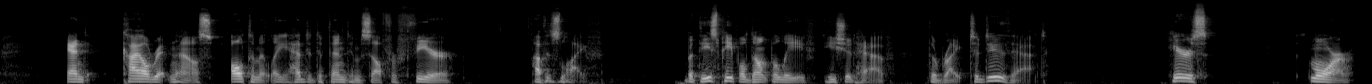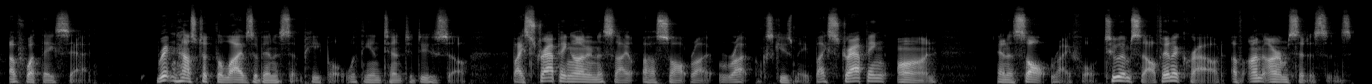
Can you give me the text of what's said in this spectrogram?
And Kyle Rittenhouse ultimately had to defend himself for fear of his life. But these people don't believe he should have the right to do that. Here's more of what they said. Rittenhouse took the lives of innocent people with the intent to do so by strapping on an assault, excuse me, by strapping on an assault rifle to himself in a crowd of unarmed citizens.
